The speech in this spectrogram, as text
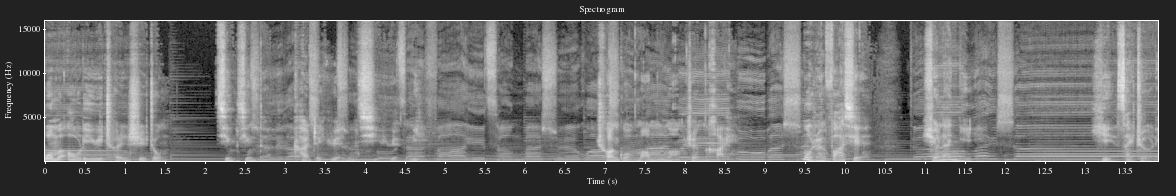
我们傲立于尘世中，静静地看着缘起缘灭。穿过茫茫人海，蓦然发现，原来你也在这里。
